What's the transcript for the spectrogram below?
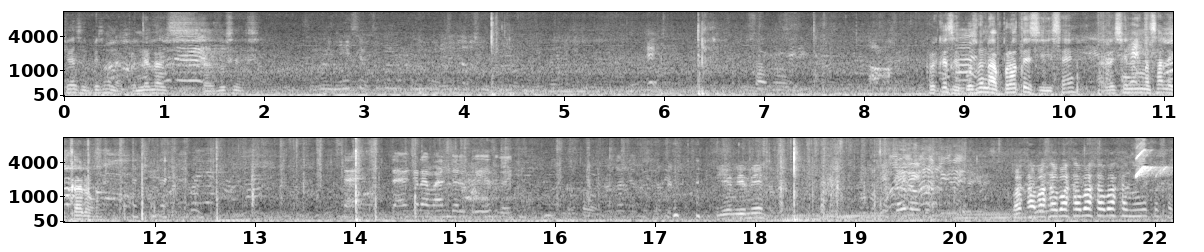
¿Qué se empiezan a prender las, las luces? Creo que se puso una prótesis, ¿eh? A ver si no nos sale caro. Está, está grabando el riesgo. Bien, bien, bien. Baja, baja, baja, baja, baja, no pasa.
